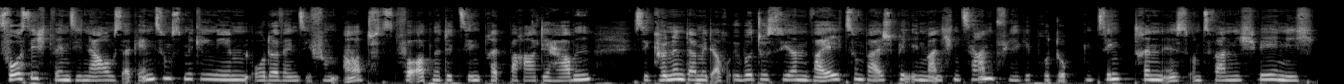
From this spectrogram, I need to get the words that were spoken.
Vorsicht, wenn Sie Nahrungsergänzungsmittel nehmen oder wenn Sie vom Arzt verordnete Zinkpräparate haben. Sie können damit auch überdosieren, weil zum Beispiel in manchen Zahnpflegeprodukten Zink drin ist und zwar nicht wenig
